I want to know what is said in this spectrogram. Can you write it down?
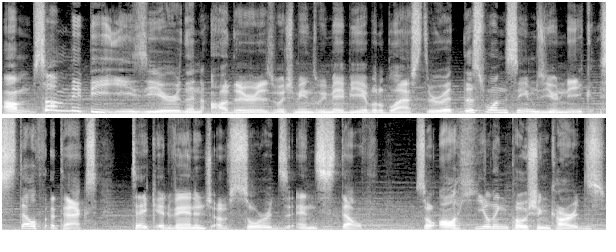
um, some may be easier than others, which means we may be able to blast through it. This one seems unique. Stealth attacks. Take advantage of swords and stealth. So all healing potion cards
